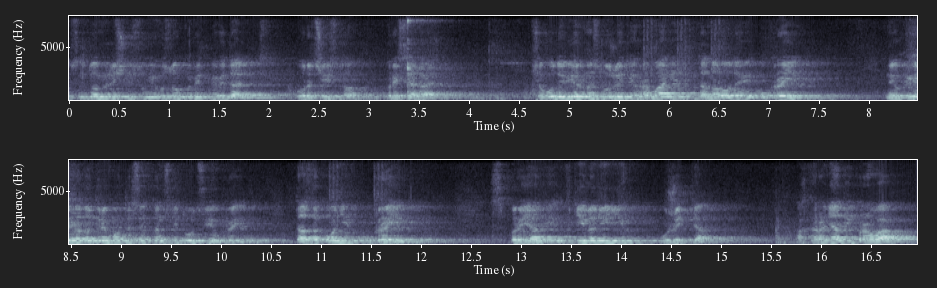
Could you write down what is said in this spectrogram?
Усвідомлюючи свою високу відповідальність, урочисто присягаю, що буду вірно служити громаді та народові України, необхідно дотримуватися Конституції України та законів України, сприяти втіленню їх у життя, охороняти права,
